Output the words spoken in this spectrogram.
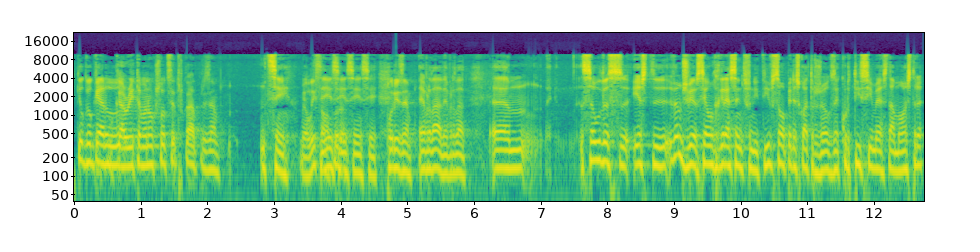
Aquilo que eu quero. O Curry também não gostou de ser trocado, por exemplo. Sim. Ele sim, sim, sim, sim. Por exemplo. É verdade, é verdade. Um, saúda-se este. Vamos ver se é um regresso em definitivo. São apenas quatro jogos, é curtíssima esta amostra.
